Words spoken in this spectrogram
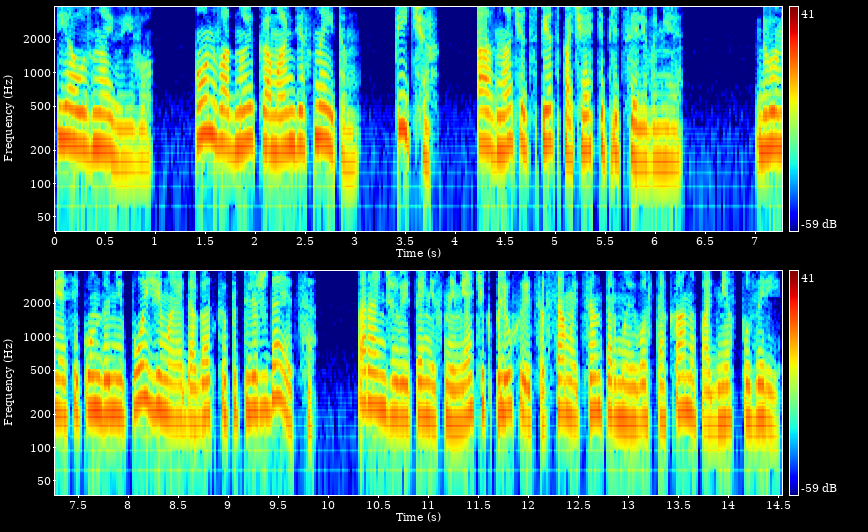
Я узнаю его. Он в одной команде с Нейтом. Питчер, а значит, спец по части прицеливания. Двумя секундами позже моя догадка подтверждается. Оранжевый теннисный мячик плюхается в самый центр моего стакана, подняв пузыри.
